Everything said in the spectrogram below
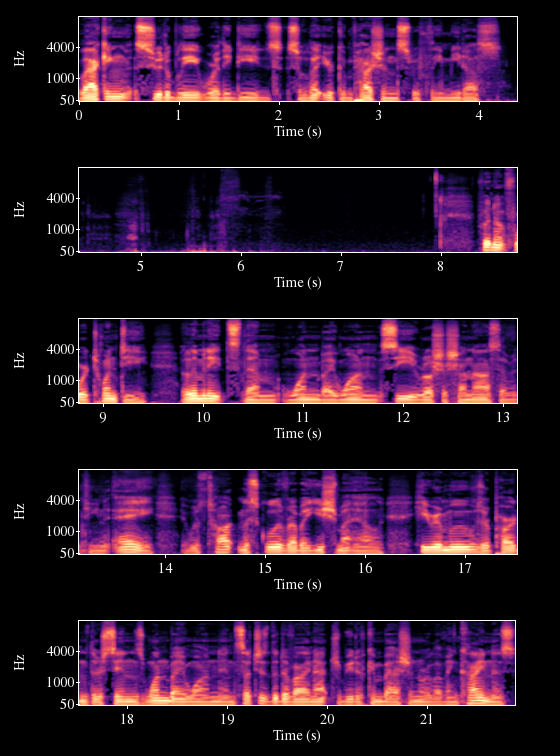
lacking suitably worthy deeds, so let your compassion swiftly meet us. Footnote 420 eliminates them one by one. See Rosh Hashanah 17a. It was taught in the school of Rabbi Yishmael. He removes or pardons their sins one by one, and such is the divine attribute of compassion or loving kindness.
